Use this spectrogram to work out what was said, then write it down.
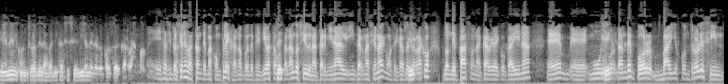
en el control de las valijas ese día en el aeropuerto de Carrasco. Esa situación es bastante más compleja, ¿no? Pues en definitiva estamos hablando, sí, de una terminal internacional, como es el caso de Carrasco, donde pasa una carga de cocaína eh, eh, muy importante por varios controles sin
